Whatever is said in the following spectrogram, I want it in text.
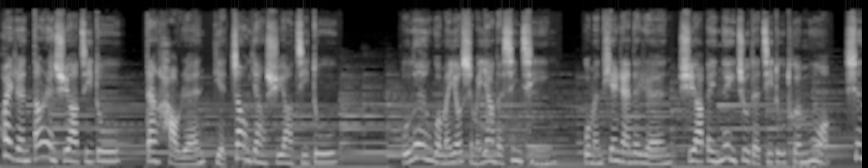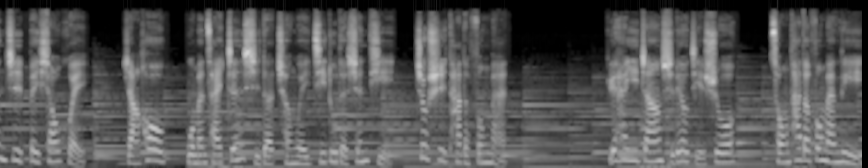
坏人当然需要基督，但好人也照样需要基督。无论我们有什么样的性情，我们天然的人需要被内住的基督吞没，甚至被销毁，然后我们才真实的成为基督的身体，就是他的丰满。约翰一章十六节说：“从他的丰满里，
